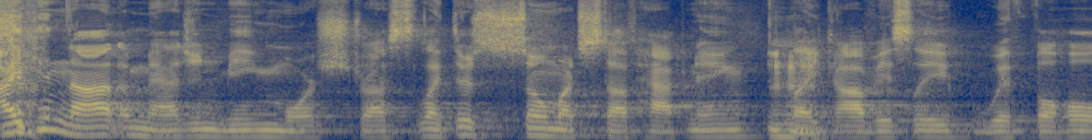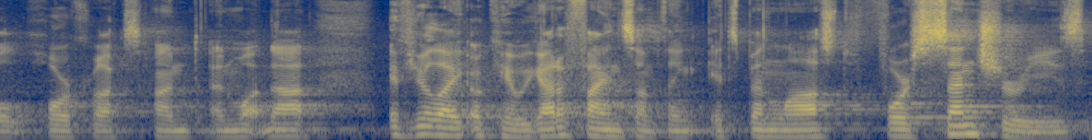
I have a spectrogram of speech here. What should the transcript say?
I cannot imagine being more stressed. Like, there's so much stuff happening, Mhm. like, obviously, with the whole Horcrux hunt and whatnot. If you're like, okay, we gotta find something, it's been lost for centuries,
